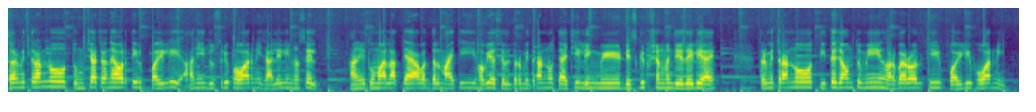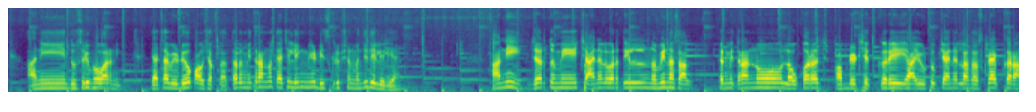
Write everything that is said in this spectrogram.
तर मित्रांनो तुमच्या चण्यावरतील पहिली आणि दुसरी फवारणी झालेली नसेल आणि तुम्हाला त्याबद्दल माहिती हवी असेल तर मित्रांनो त्याची लिंक मी डिस्क्रिप्शनमध्ये दिली आहे. तर मित्रांनो तिथे जाऊन तुम्ही हरभऱ्यावरची पहिली फवारणी आणि दुसरी फवारणी याचा व्हिडिओ पाहू शकता. तर मित्रांनो त्याची लिंक मी डिस्क्रिप्शनमध्ये दिलेली आहे. आणि जर तुम्ही चॅनलवरतील नवीन असाल तर मित्रांनो लवकरच अपडेट शेतकरी या यूट्यूब चॅनलला सबस्क्राईब करा.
